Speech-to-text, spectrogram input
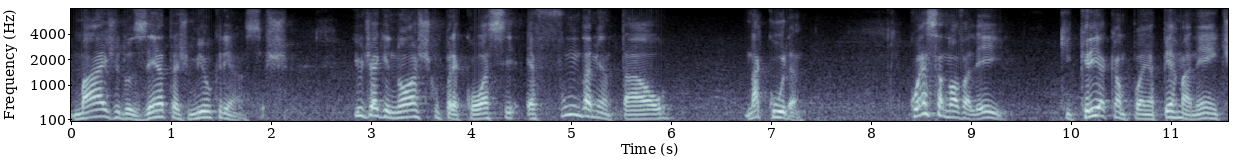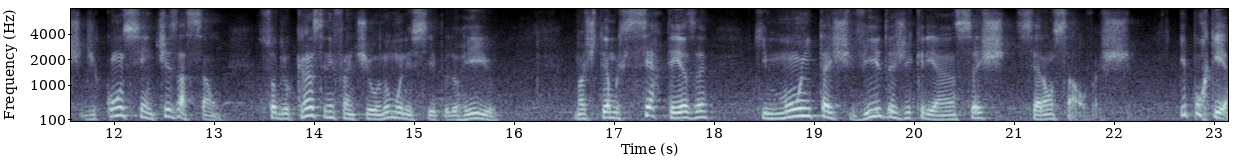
mais de 200 mil crianças. E o diagnóstico precoce é fundamental na cura. Com essa nova lei, que cria campanha permanente de conscientização sobre o câncer infantil no município do Rio, nós temos certeza que muitas vidas de crianças serão salvas. E por quê?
